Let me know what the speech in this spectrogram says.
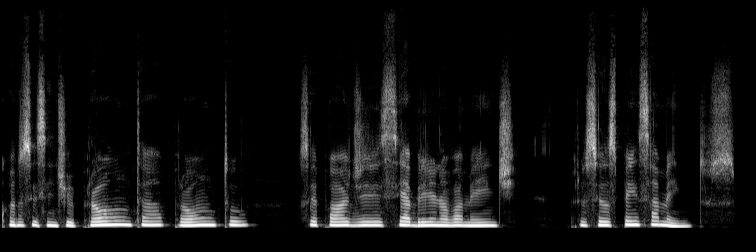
quando se sentir pronta, pronto, você pode se abrir novamente para os seus pensamentos.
